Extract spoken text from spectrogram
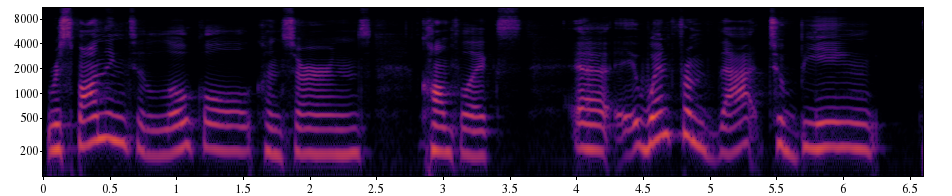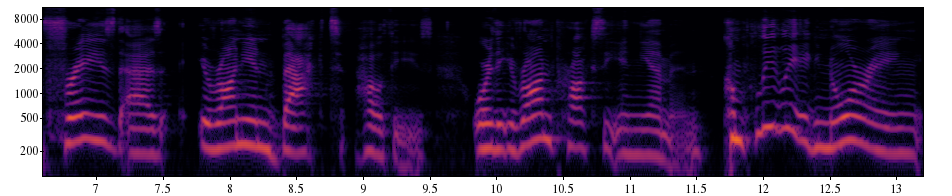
responding to local concerns, conflicts. Uh, it went from that to being phrased as Iranian backed Houthis or the Iran proxy in Yemen, completely ignoring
